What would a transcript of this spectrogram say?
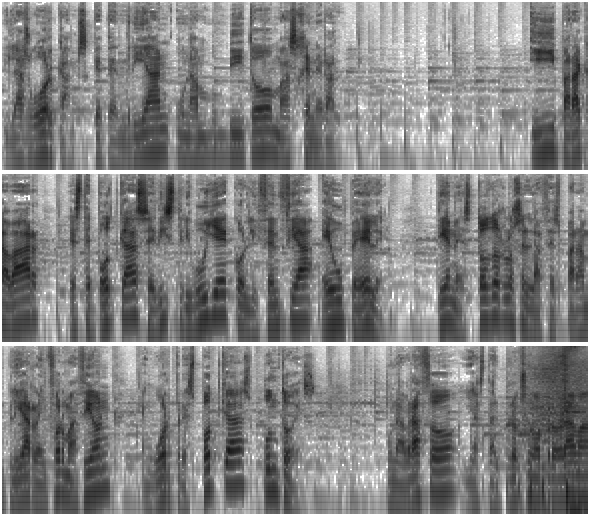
y las WordCamps, que tendrían un ámbito más general. Y para acabar, este podcast se distribuye con licencia EUPL. Tienes todos los enlaces para ampliar la información en wordpresspodcast.es. Un abrazo y hasta el próximo programa.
